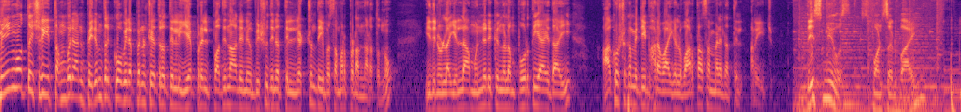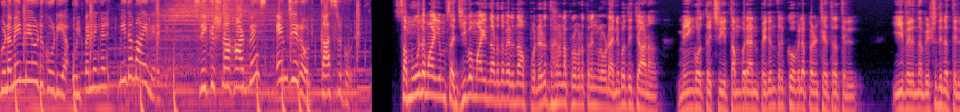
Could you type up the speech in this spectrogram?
മീങ്ങോത്ത് ശ്രീ തമ്പുരാൻ പെരുംതൃക്കോവിലപ്പൻ ക്ഷേത്രത്തിൽ ഏപ്രിൽ പതിനാലിന് വിഷുദിനത്തിൽ ലക്ഷദ്വീപ് സമർപ്പണം നടത്തുന്നു. ഇതിനുള്ള എല്ലാ മുന്നൊരുക്കങ്ങളും പൂർത്തിയായതായി ആഘോഷ കമ്മിറ്റി ഭാരവാഹികൾ വാർത്താസമ്മേളനത്തിൽ അറിയിച്ചു. ദിസ് ന്യൂസ് സ്പോൺസർഡ് ബൈ ഗുണമേന്മയോട് കൂടിയ ഉൽപ്പന്നങ്ങൾ മിതമായ നിരക്കിൽ. Sreekrishna hardwares M G road Kasaragod. സമൂലമായും സജീവമായി നടന്നുവരുന്ന പുനരുദ്ധാരണ പ്രവർത്തനങ്ങളോടനുബന്ധിച്ചാണ് മീങ്കോത്ത് ശ്രീ തമ്പുരാൻ പെരുന്തൃക്കോവിലപ്പൻ ക്ഷേത്രത്തിൽ ഈ വരുന്ന വിഷുദിനത്തിൽ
